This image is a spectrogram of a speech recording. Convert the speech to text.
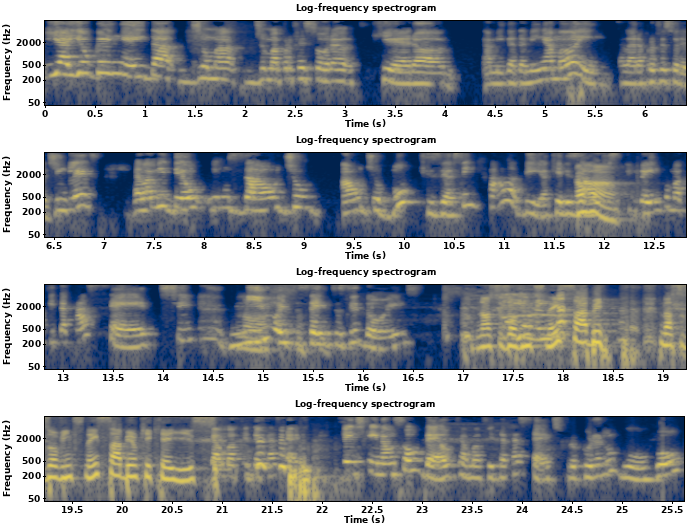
E aí eu ganhei da, de, uma, de uma professora que era amiga da minha mãe, ela era professora de inglês, ela me deu uns áudio, audiobooks, é assim fala, Bia, aqueles uhum. áudios que vêm com uma fita cassete, Nossa. 1802. Nossos ouvintes nem sabem. Nossos ouvintes nem sabem o que, que é isso. É uma fita cassete. Gente, quem não souber o que é uma fita cassete, procura no Google.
